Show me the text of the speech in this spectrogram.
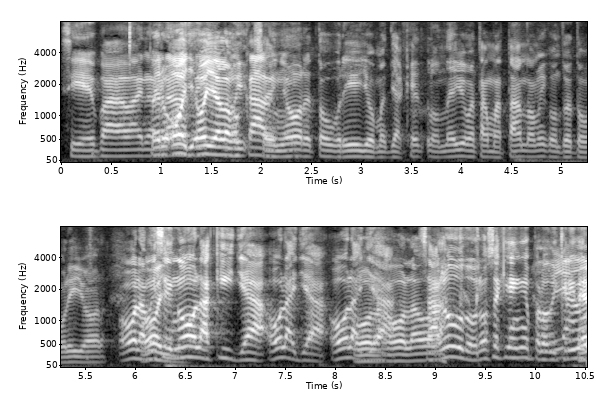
Si es para vaina Pero oye, oye, no los cabe, señores, estos brillos, me- ya que los nervios me están matando a mí con todo estos brillos ahora. Hola, me Oye, dicen hola aquí ya, hola ya, hola, Hola, ya. hola, hola. Saludos, no sé quién es, pero describe.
